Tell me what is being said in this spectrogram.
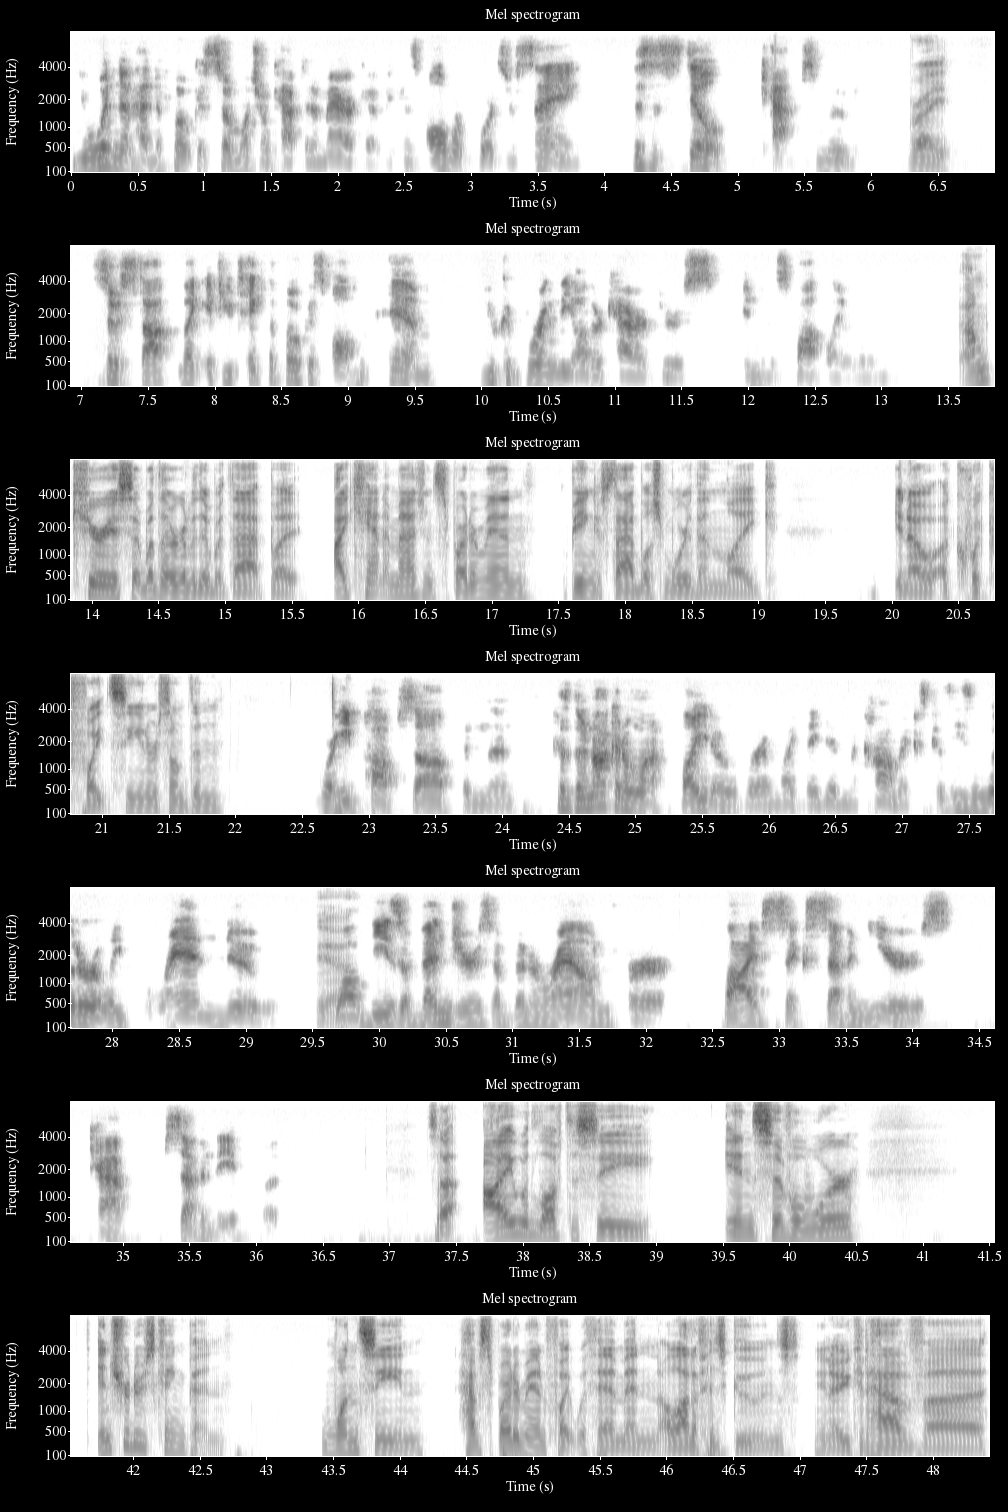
you wouldn't have had to focus so much on Captain America because all reports are saying this is still Cap's movie. right. So stop like if you take the focus off of him, you could bring the other characters into the spotlight a little more. I'm curious at what they're going to do with that, but I can't imagine Spider-Man being established more than like you know, a quick fight scene or something. Where he pops up and then because they're not going to want to fight over him like they did in the comics because he's literally brand new. Yeah. while these Avengers have been around for five, six, seven years, Cap seventy. But So I would love to see in Civil War introduce Kingpin. One scene, have Spider-Man fight with him and a lot of his goons. You know, you could have uh,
